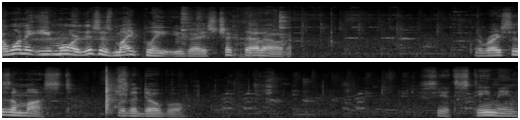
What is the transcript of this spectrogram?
I want to eat more. This is my plate, you guys. Check that out. The rice is a must with adobo. See, it's steaming.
